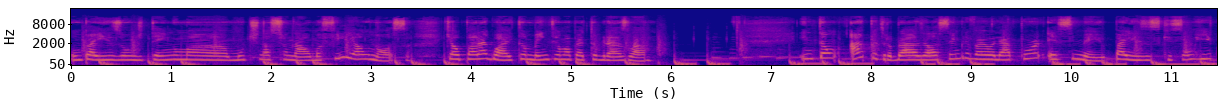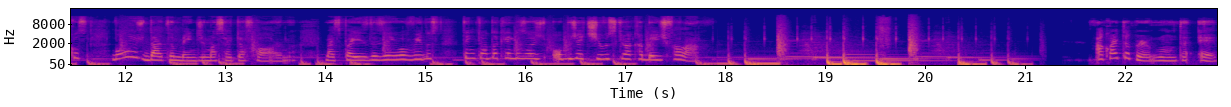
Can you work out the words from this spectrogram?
um país onde tem uma multinacional, uma filial nossa, que é o Paraguai, também tem uma Petrobras lá. Então, a Petrobras, ela sempre vai olhar por esse meio. Países que são ricos vão ajudar também de uma certa forma, mas países desenvolvidos têm todos aqueles objetivos que eu acabei de falar. Quarta pergunta é:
